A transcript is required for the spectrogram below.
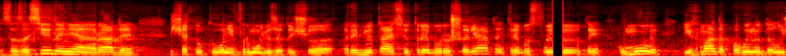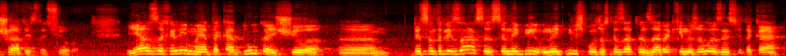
за засідання ради під час спілкування формування бюджету, що реабілітацію треба розширяти, треба створювати умови, і громада повинна долучатись до цього. Я взагалі моя така думка, що е, децентралізація це найбіль, найбільш можна сказати за роки нежалезності така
